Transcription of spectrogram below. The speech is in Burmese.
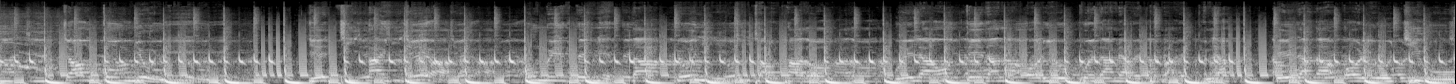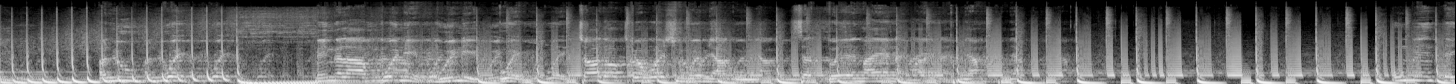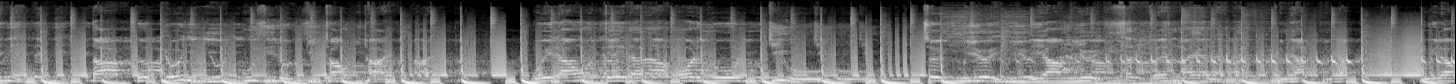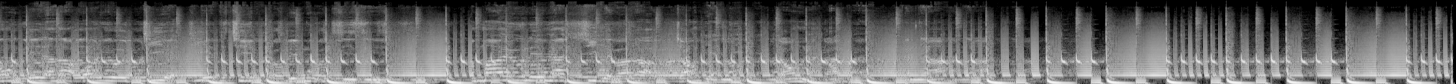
Chao comione Ye chi ay chea Umente yeta Koni chao tado Huila ordenando oriu puerta me agarró Queda na olho tigo Alu, we, we Mingala wini, wini, we Chado kyo we shuwe myagu Set doye ngaye na ngaye na Umenteni Ta kopyo yini Uzilo kitao tai Wela on te dana olho tigo Teng yoy ရောင်မြူစက်တွဲနိုင်ရတယ်ခင်ဗျာဝီလောင်းဒေသနာအော်ဒီယိုကြီးရဲ့တချီပေါ်ပြီးမှုအစီအစဉ်အမားယုံလေးများရှိတယ်ပါတော့ကြောင်းပြန်ကြောင်း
